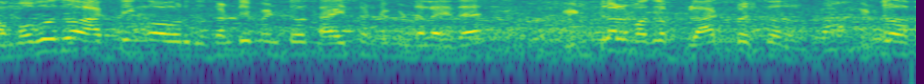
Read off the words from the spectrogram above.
ಆ ಮಗುದು ಆ್ಯಕ್ಟಿಂಗು ಅವ್ರದ್ದು ಸೆಂಟಿಮೆಂಟು ತಾಯಿ ಸೆಂಟಿಮೆಂಟ್ ಎಲ್ಲ ಇದೆ. ಇಂಟ್ರಲ್ ಮಾತ್ರ ಬ್ಲ್ಯಾಕ್ ಬಸ್ಟರ್ ಇಂಟ್ರಲ್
